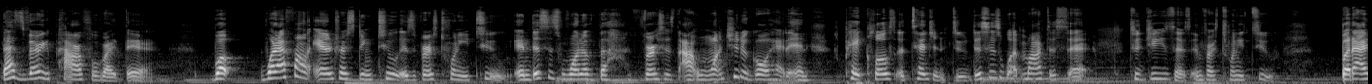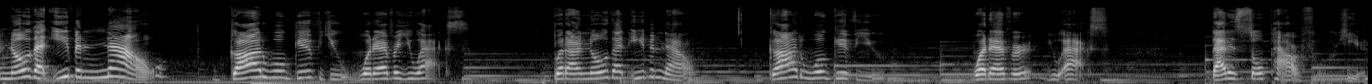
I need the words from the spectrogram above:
that's very powerful right there. But what I found interesting too is verse 22. And this is one of the verses I want you to go ahead and pay close attention to. This is what Martha said to Jesus in verse 22. But I know that even now, God will give you whatever you ask. But I know that even now, God will give you whatever you ask. That is so powerful here.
